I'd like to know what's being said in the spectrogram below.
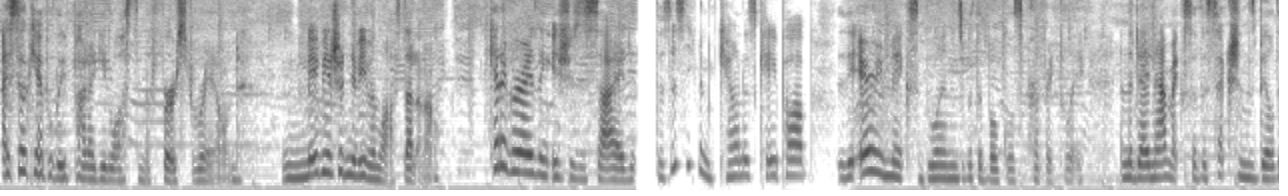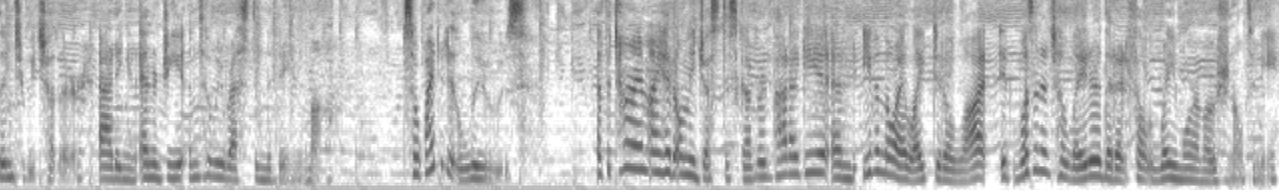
I still can't believe Paragi lost in the first round. Maybe it shouldn't have even lost, I don't know. Categorizing issues aside, does this even count as K-pop? The airy mix blends with the vocals perfectly, and the dynamics of the sections build into each other, adding an energy until we rest in the denouement. So why did it lose? At the time, I had only just discovered Paragi, and even though I liked it a lot, it wasn't until later that it felt way more emotional to me.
